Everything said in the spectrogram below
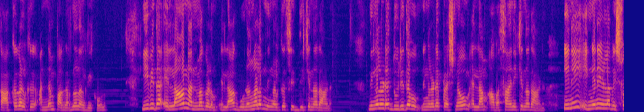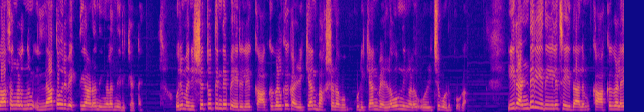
കാക്കകൾക്ക് അന്നം പകർന്നു നൽകിക്കോളും. ഈ വിധ എല്ലാ നന്മകളും എല്ലാ ഗുണങ്ങളും നിങ്ങൾക്ക് സിദ്ധിക്കുന്നതാണ്. നിങ്ങളുടെ ദുരിതവും നിങ്ങളുടെ പ്രശ്നവും എല്ലാം അവസാനിക്കുന്നതാണ്. ഇനി ഇങ്ങനെയുള്ള വിശ്വാസങ്ങളൊന്നും ഇല്ലാത്ത ഒരു വ്യക്തിയാണ് നിങ്ങളെന്നിരിക്കട്ടെ. ഒരു മനുഷ്യത്വത്തിന്റെ പേരിൽ കാക്കകൾക്ക് കഴിക്കാൻ ഭക്ഷണവും കുടിക്കാൻ വെള്ളവും നിങ്ങൾ ഒഴിച്ചു കൊടുക്കുക. ഈ രണ്ട് രീതിയിൽ ചെയ്താലും കാക്കകളെ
